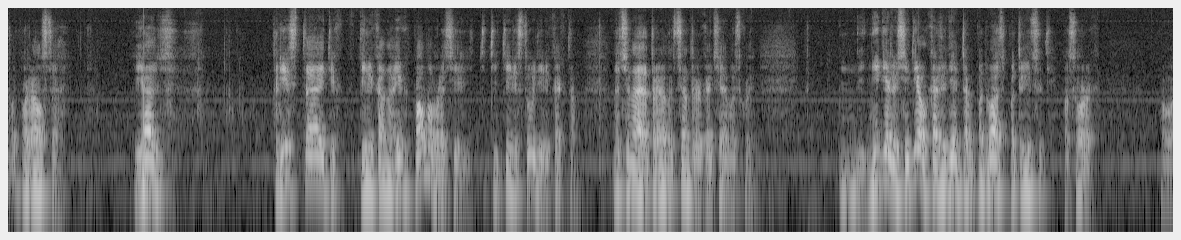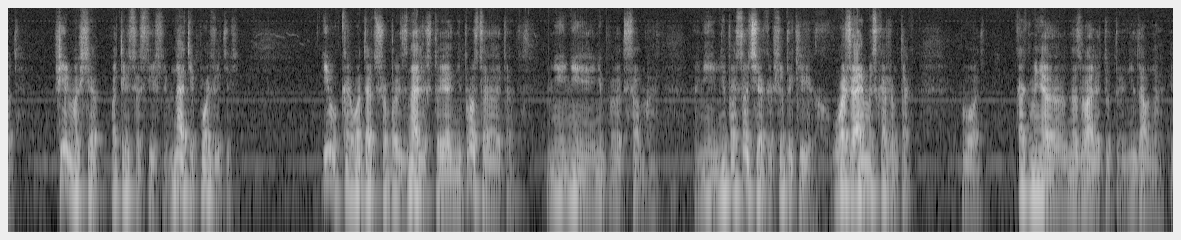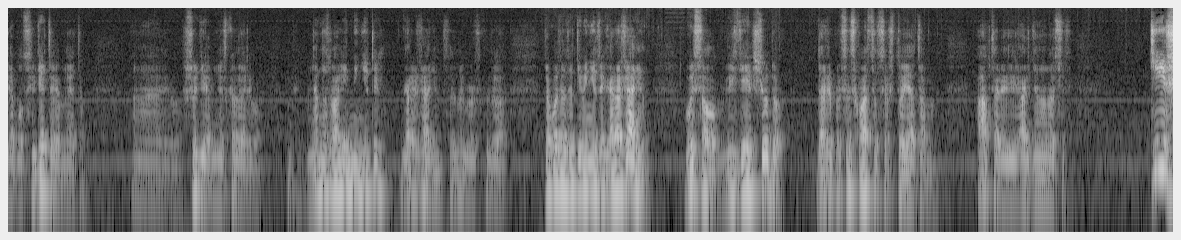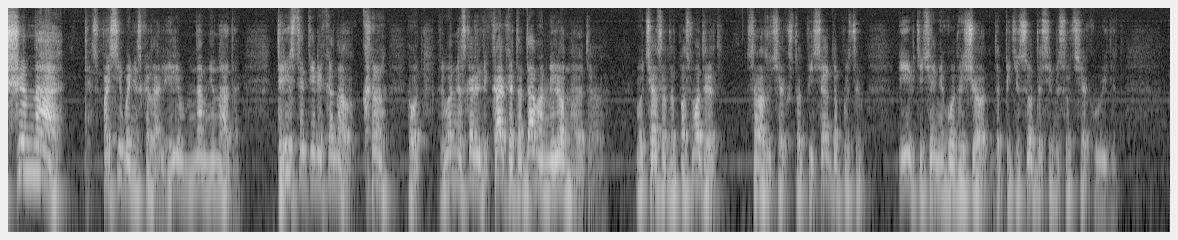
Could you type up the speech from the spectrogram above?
Вот, пожалуйста. Я 300 этих телеканалов, их полно в России, телестудии или как там, начиная от районных центров и кончая Москвой. Неделю сидел, каждый день там по 20, по 30, по 40. Вот. Фильмы все по 300 с лишним. Нате, пользуйтесь. И вот это, чтобы знали, что я не просто это, не, не, не это самое, не, не простой человек, а все-таки уважаемый, скажем так. Вот. Как меня назвали тут недавно, я был свидетелем на этом, э, в суде мне сказали, меня назвали именитый горожанин Саяногорска, да. Так вот этот именитый горожанин выслал везде и всюду, даже пришлось хвастаться, что я там автор и орденоносец, Тишина! Спасибо не сказали, или нам не надо. 300 телеканалов. Вот. Вы мне скажите, как эта дама миллион это... Вот сейчас этот посмотрит, сразу человек 150, допустим, и в течение года еще до 500, до 700 человек увидит.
